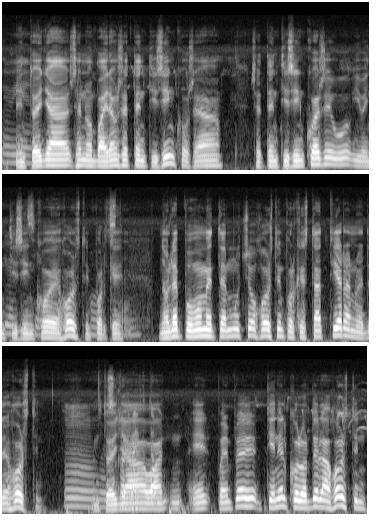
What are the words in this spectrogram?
entonces ya se nos va a ir a un 75, o sea, 75 de cebú y 25, de Holstein, porque no le podemos meter mucho Holstein porque esta tierra no es de Holstein. Mm, entonces ya va, eh, por ejemplo, tiene el color de la Holstein,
